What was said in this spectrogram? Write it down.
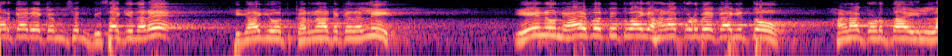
ಸರ್ಕಾರಿಯ ಕಮಿಷನ್ ಬಿಸಾಕಿದ್ದಾರೆ. ಹೀಗಾಗಿ ಇವತ್ತು ಕರ್ನಾಟಕದಲ್ಲಿ ಏನು ನ್ಯಾಯಬದ್ಧವಾಗಿ ಹಣ ಕೊಡಬೇಕಾಗಿತ್ತು, ಹಣ ಕೊಡ್ತಾ ಇಲ್ಲ.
